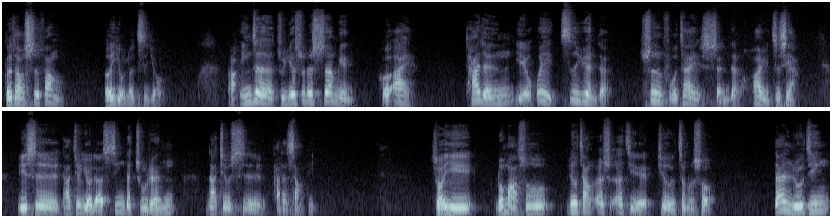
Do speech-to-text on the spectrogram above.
得到释放，而有了自由。啊，因着主耶稣的赦免和爱，他人也会自愿的顺服在神的话语之下，于是他就有了新的主人，那就是他的上帝。所以，罗马书六章二十二节就这么说：“但如今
